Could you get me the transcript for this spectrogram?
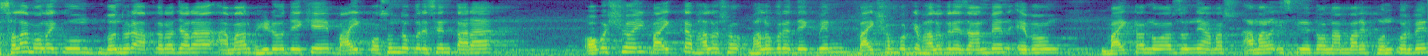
আসসালামু আলাইকুম। বন্ধুরা, আপনারা যারা আমার ভিডিও দেখে বাইক পছন্দ করেছেন, তারা অবশ্যই বাইকটা ভালো ভালো করে দেখবেন, বাইক সম্পর্কে ভালো করে জানবেন এবং বাইকটা নেওয়ার জন্য আমার আমার স্ক্রিনে দেওয়া নাম্বারে ফোন করবেন।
